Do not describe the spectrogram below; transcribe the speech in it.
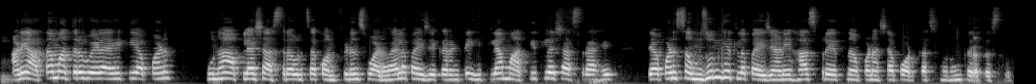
आणि आता मात्र वेळ आहे की आपण पुन्हा आपल्या शास्त्रावरचा कॉन्फिडन्स वाढवायला पाहिजे कारण ते इथल्या मातीतलं शास्त्र आहे ते आपण समजून घेतलं पाहिजे आणि हाच प्रयत्न आपण अशा पॉडकास्ट मधून करत असतो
